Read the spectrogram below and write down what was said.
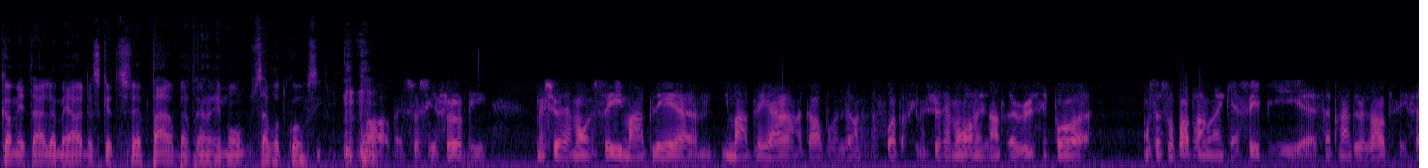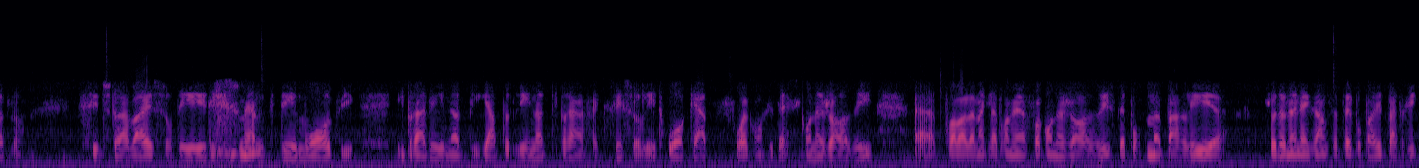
comme étant le meilleur de ce que tu fais par Bertrand Raymond, ça vaut de quoi aussi? ah, ben ça, c'est sûr. Puis, M. Raymond aussi, il m'a appelé, euh, il m'a appelé hier encore pour une dernière fois parce que M. Raymond, une entrevue, c'est pas, euh, on s'assoit pas à prendre un café puis euh, ça prend deux heures puis c'est fait, là. C'est du travail sur des, semaines puis des mois puis il prend des notes puis il garde toutes les notes qu'il prend. Fait que c'est sur les trois, quatre fois qu'on s'est assis, qu'on a jasé. probablement que la première fois qu'on a jasé, c'était pour me parler, je vais donner un exemple, c'était pour parler de Patrick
